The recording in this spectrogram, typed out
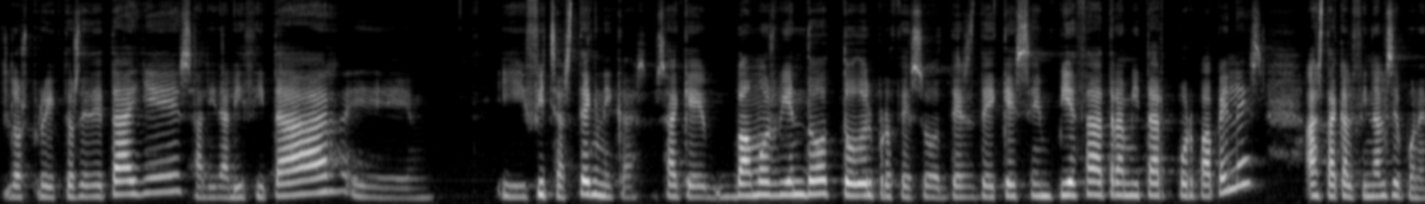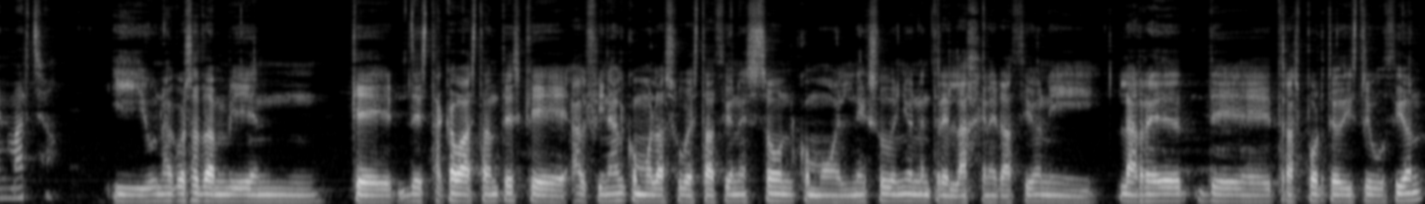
los proyectos de detalle, salir a licitar eh, y fichas técnicas. O sea que vamos viendo todo el proceso, desde que se empieza a tramitar por papeles hasta que al final se pone en marcha. Y una cosa también que destaca bastante es que al final como las subestaciones son como el nexo de unión entre la generación y la red de transporte o distribución,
